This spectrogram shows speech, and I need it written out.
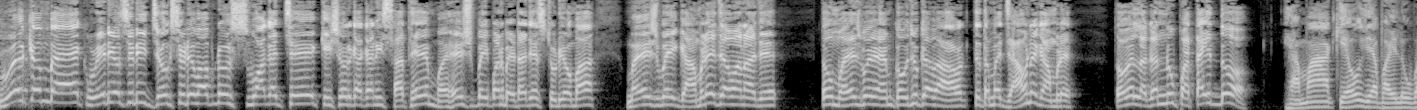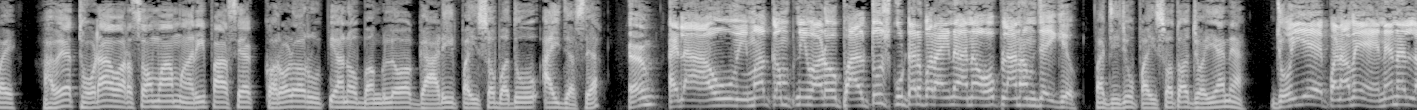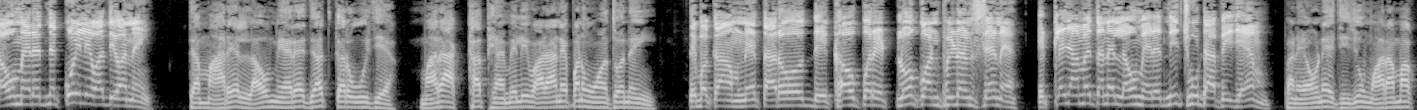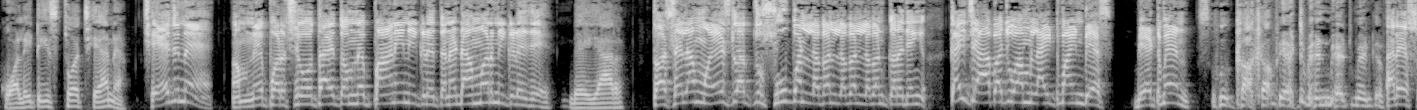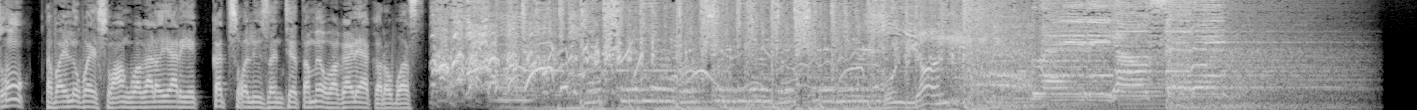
Welcome back radio city joke studio આપનું સ્વાગત છે. કિશોર કાકાની સાથે મહેશભાઈ પણ બેઠા છે સ્ટુડિયોમાં. મહેશભાઈ ગામડે જવાના છે. તો મહેશભાઈ, એમ કહું છું કે આ વખતે તમે જાઓ ને ગામડે. તો હવે લગ્નનું પતાવી જ દો. એમાં કેવું છે ભૈલુભાઈ? હવે થોડા વર્ષોમાં મારી પાસે કરોડો રૂપિયાનો બંગલો, ગાડી, પૈસો બધું આવી જશે. એમ? એટલે આવું વીમા કંપની વાળો ફાલતુ સ્કૂટર પર આવીને આનો હો પ્લાન સમજાઈ ગયો. પણ જીજુ પૈસો તો જોઈએ ને. જોઈએ પણ હવે એને લવ મેરેજ ને કોઈ લેવા દેવા નહીં. તે મારે લવ મેરેજ જ કરવું છે. મારા આખા ફેમિલી વાળાને પણ વાંધો નહીં. તે બકા અમને તારો દેખાવ પર એટલો કોન્ફિડન્સ છે ને એટલે જ અમે તને લવ મેરેજની છૂટ આપી છે એમ. પણ એવું ને જીજુ મારામાં ક્વોલિટીઝ તો છે ને. છે જ ને. અમને પરસેવો થાય તો અમને પાણી નીકળે તને ડામર નીકળે છે. બે યાર તો અસેલા મહેશલા તું શું પણ લગન લગન લગન કરે જઈ કઈ છે? આ બાજુ આમ લાઇટ માઇન બેસ. બેટમેન શું કાકા બેટમેન બેટમેન કર? અરે શું? ભાઈ સોંગ વગાડો યાર એક જ સોલ્યુશન છે તમે વગાડ્યા કરો બસ. Radio City.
